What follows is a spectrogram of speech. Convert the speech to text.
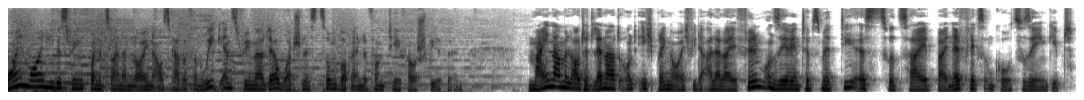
Moin moin, liebe Streaming-Freunde, zu einer neuen Ausgabe von Weekend Streamer, der Watchlist zum Wochenende von TV-Spielfilm. Mein Name lautet Lennart und ich bringe euch wieder allerlei Film- und Serientipps mit, die es zurzeit bei Netflix und Co. zu sehen gibt.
